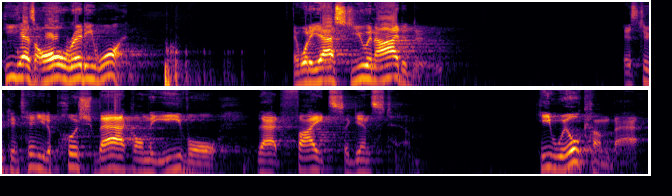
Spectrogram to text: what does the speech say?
He has already won. And what he asks you and I to do is to continue to push back on the evil that fights against him. He will come back.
